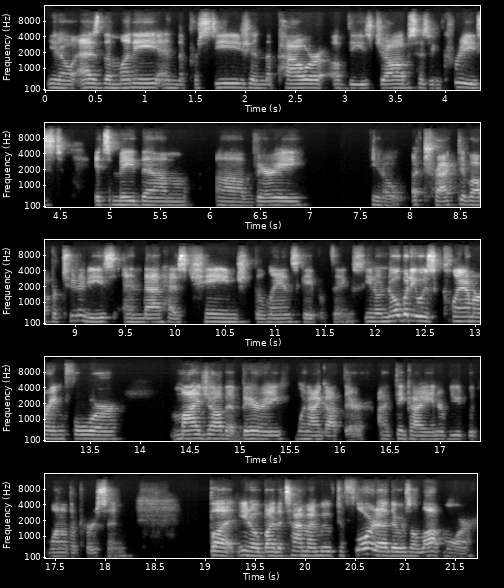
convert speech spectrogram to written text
you know as the money and the prestige and the power of these jobs has increased it's made them uh, very you know attractive opportunities. And that has changed the landscape of things. You know nobody was clamoring for my job at Berry when I got there. I think I interviewed with one other person. But, you know, by the time I moved to Florida, there was a lot more.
